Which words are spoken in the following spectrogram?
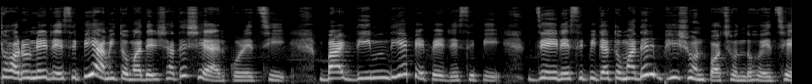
ধরনের রেসিপি আমি তোমাদের সাথে শেয়ার করেছি। বা ডিম দিয়ে পেঁপের রেসিপি যেই রেসিপিটা তোমাদের ভীষণ পছন্দ হয়েছে।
